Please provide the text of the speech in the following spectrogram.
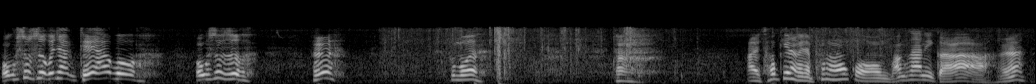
옥수수 그냥 대하고, 옥수수, 에? 그 뭐, 아, 아니, 토끼는 그냥 풀어놓고 방사하니까, 에?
